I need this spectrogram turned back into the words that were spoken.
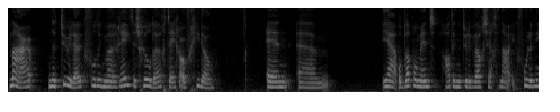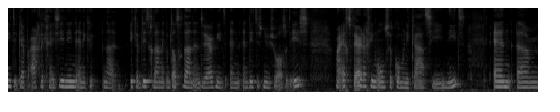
maar natuurlijk voelde ik me rete schuldig tegenover Guido. En um, ja, op dat moment had ik natuurlijk wel gezegd van, nou, ik voel het niet, ik heb er eigenlijk geen zin in. En ik, nou, ik heb dit gedaan, ik heb dat gedaan en het werkt niet. En, en dit is nu zoals het is. Maar echt verder ging onze communicatie niet. En ehm,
